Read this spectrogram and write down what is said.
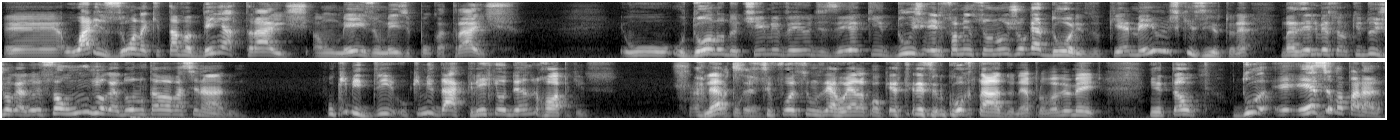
É, o Arizona, que estava bem atrás, há um mês, um mês e pouco atrás, o, o dono do time veio dizer que dos, ele só mencionou os jogadores, o que é meio esquisito, né? Mas ele mencionou que dos jogadores, só um jogador não estava vacinado. O que, me, o que me dá a crer que é o DeAndre Hopkins. né? Porque ser. se fosse um Zé Ruela qualquer, teria sido cortado, né? Provavelmente. Então, do, essa é uma parada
